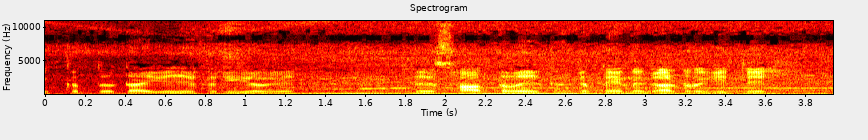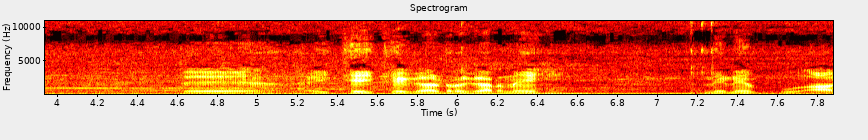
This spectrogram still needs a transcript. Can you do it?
1 ਤੋਂ 2:30 ਵਜੇ ਫ੍ਰੀ ਹੋ ਗਏ, ਤੇ 7 ਵਜੇ ਤੱਕ ਤਿੰਨ ਗਾਡਰ ਕੀਤੇ। ਤੇ ਇੱਥੇ ਇੱਥੇ ਗਾਡਰ ਕਰਨੇ ਸੀ। ਦਿਨੇ ਆ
